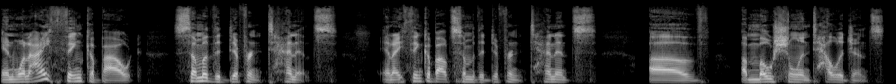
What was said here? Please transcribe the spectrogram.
And when I think about some of the different tenets, and I think about some of the different tenets of emotional intelligence,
